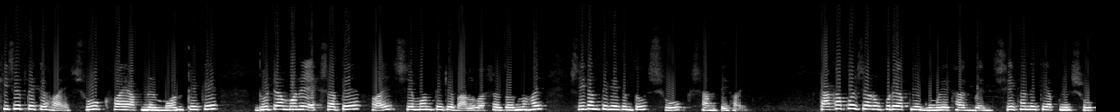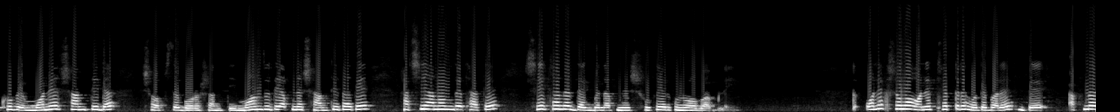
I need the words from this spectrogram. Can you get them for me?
কিসের থেকে হয়? সুখ হয় আপনার মন থেকে, দুইটা মনে একসাথে হয়, সে মন থেকে ভালোবাসা জন্ম হয়, সেখান থেকে কিন্তু সুখ, শান্তি হয়। টাকা পয়সার উপরে আপনি ঘুমিয়ে থাকবেন, সেখানে কি আপনি সুখ হবে? মনের শান্তিটা সবচেয়ে বড় শান্তি। মন যদি আপনার শান্তি থাকে, হাসি আনন্দে থাকে সেখানে দেখবেন আপনি সুখের কোনো অভাব নেই। অনেক সময় অনেক ক্ষেত্রে হতে পারে যে আপনার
